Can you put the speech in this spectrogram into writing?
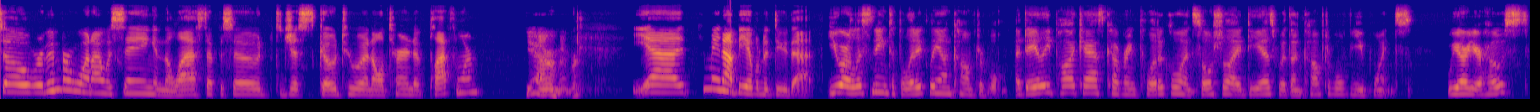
So, remember when I was saying in the last episode to just go to an alternative platform? Yeah, I remember. Yeah, you may not be able to do that. You are listening to Politically Uncomfortable, a daily podcast covering political and social ideas with uncomfortable viewpoints. We are your hosts,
